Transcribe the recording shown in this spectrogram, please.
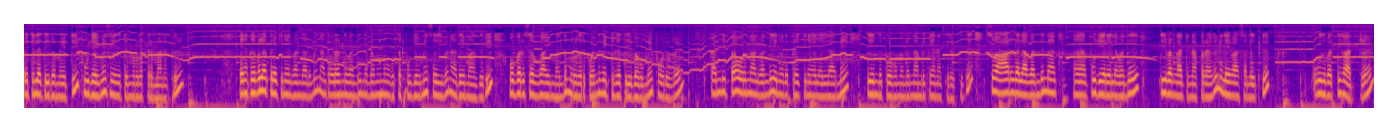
வெற்றில தீபம் ஏற்றி பூஜையுமே செய்துட்டேன் முருகப்பெருமானுக்கு. எனக்கு எவ்வளோ பிரச்சனைகள் வந்தாலுமே நான் தொடர்ந்து வந்து இந்த பிரம்ம முகூர்த்த பூஜையுமே செய்வேன். அதே மாதிரி ஒவ்வொரு செவ்வாயும் வந்து முருகருக்கு வந்து வெற்றில தீபமுமே போடுவேன். கண்டிப்பாக ஒரு நாள் வந்து என்னோடய பிரச்சனைகள் எல்லாமே தீர்ந்து போகும் என்ற நம்பிக்கை எனக்கு இருக்குது. ஸோ ஆறுதலாக வந்து நான் பூஜை அறையில் வந்து தீபம் காட்டின பிறகு நிலைவாசலுக்கு ஊதுபத்தி காட்டுறேன்.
